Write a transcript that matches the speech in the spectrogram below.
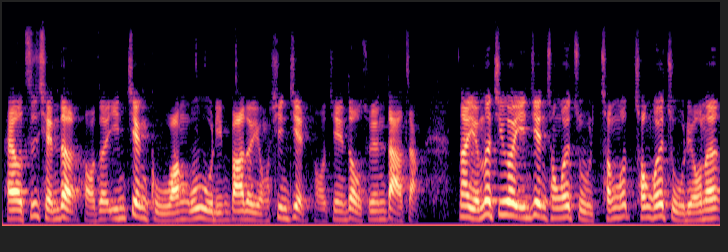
还有之前的哦，这银建股王五五零八的永信建哦，今天都有出现大涨。那有没有机会银建重回主重重回主流呢？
